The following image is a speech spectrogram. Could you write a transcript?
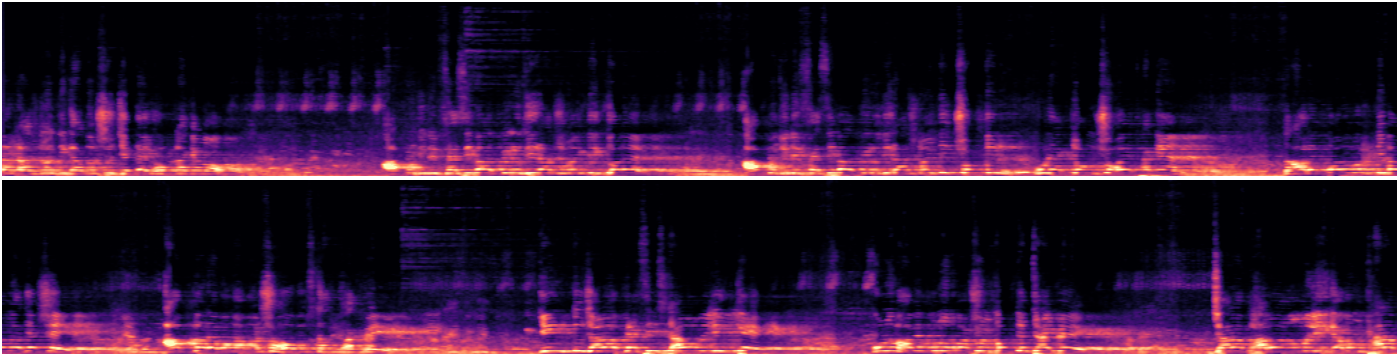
আপনার রাজনৈতিক আদর্শ যেটাই হোক না কেন, আপনি যদি ফ্যাসিবাদ বিরোধী রাজনৈতিক দলের, আপনি যদি ফ্যাসিবাদ বিরোধী রাজনৈতিক শক্তির কোন একটা অংশ হয়ে থাকেন, তাহলে পরবর্তী বাংলাদেশে আপনার এবং আমার সহ অবস্থান থাকবে। কিন্তু যারা ফ্যাসিস্ট আওয়ামী লীগকে কোনোভাবে পুনর্বাসন করতে চাইবে, যারা ভালো আওয়ামী লীগ এবং খারাপ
